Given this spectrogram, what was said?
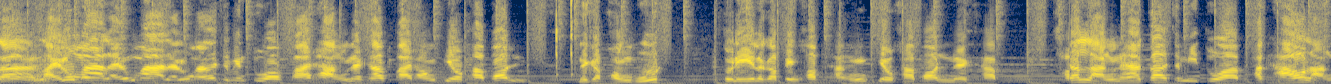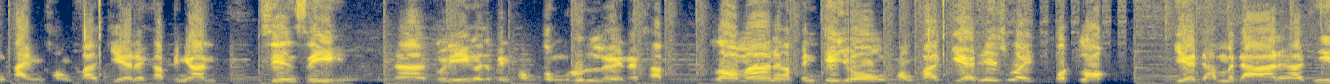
ล้วไหลลงมาไหลลงมาไหลลงมาก็จะเป็นตัวฝาถังนะครับ ฝาถังเกียวคาร์บอนนะครับของวูด ตัวนี้แล้วก็เป็นครอบถังเกียวคาร์บอนนะครับด้านหลังนะฮะก็จะมีตัวพักเท้าหลังแต่งของฟาเกียนะครับเป็นงาน CNC นะตัวนี้ก็จะเป็นของตรงรุ่นเลยนะครับต่อมานะครับเป็นเกียร์โยงของฟาเกียที่จะช่วยปลดล็อกเกียร์ธรรมดานะฮะที่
